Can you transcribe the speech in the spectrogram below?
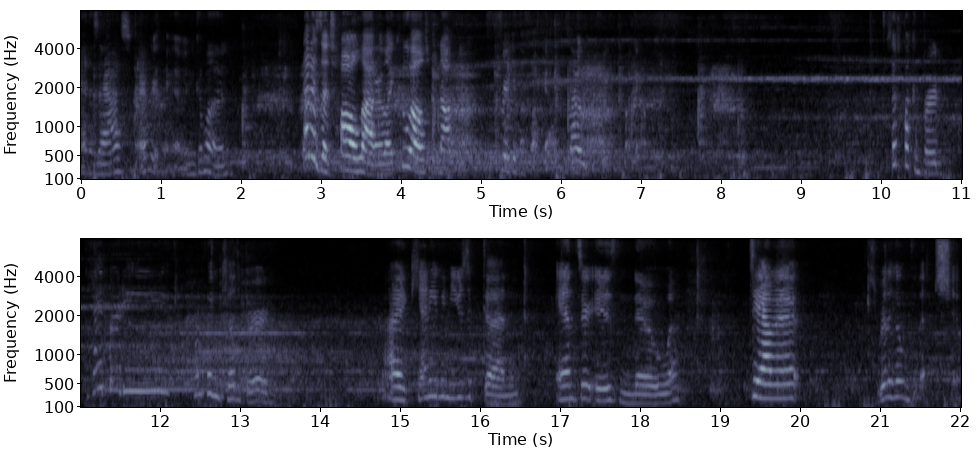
and his ass and everything. I mean, come on. That is a tall ladder. Like, who else would not be freaking the fuck out? 'Cause I would be freaking the fuck out. Is that a fucking bird? Hi, birdie. I wonder if I can kill the bird. I can't even use a gun. Answer is no. Damn it. I was really hoping for that shit.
